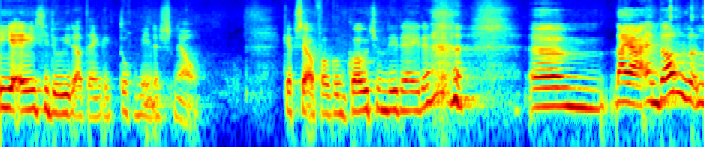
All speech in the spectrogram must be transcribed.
In je eentje doe je dat denk ik toch minder snel. Ik heb zelf ook een coach om die reden. um, nou ja, en dan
